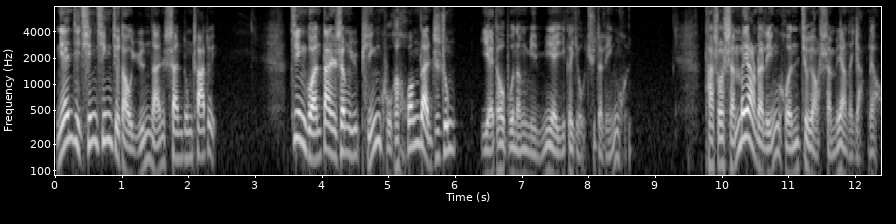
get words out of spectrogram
年纪轻轻就到云南、山东插队。尽管诞生于贫苦和荒诞之中，也都不能泯灭一个有趣的灵魂。他说：“什么样的灵魂就要什么样的养料，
